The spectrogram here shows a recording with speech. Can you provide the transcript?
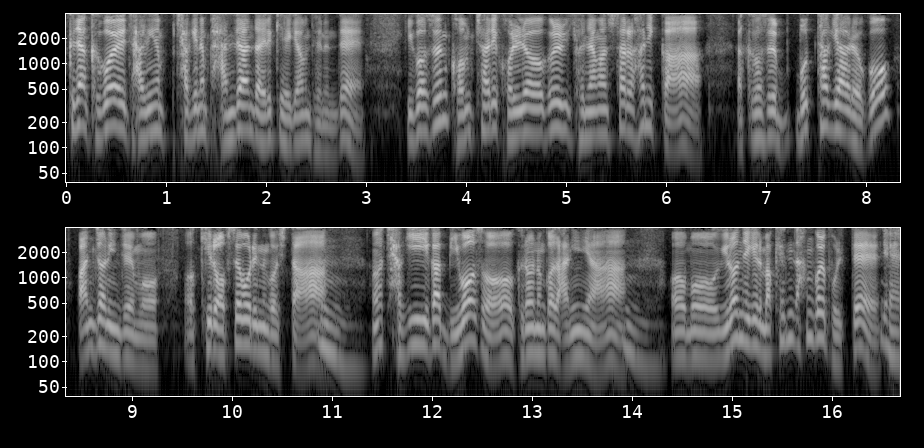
그냥 그거에 자기는 자기는 반대한다 이렇게 얘기하면 되는데 이것은 검찰이 권력을 겨냥한 수사를 하니까 그것을 못하게 하려고 완전 이제 뭐길 어, 없애버리는 것이다. 음. 어, 자기가 미워서 그러는 것 아니냐. 음. 어, 뭐 이런 얘기를 막 한 걸 볼때 예.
